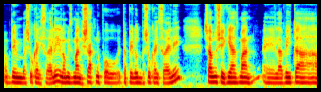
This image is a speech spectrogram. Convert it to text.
עובדים בשוק הישראלי, לא מזמן השקנו פה את הפעילות בשוק הישראלי. חשבנו שהגיע הזמן אה, להביא את, ה,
